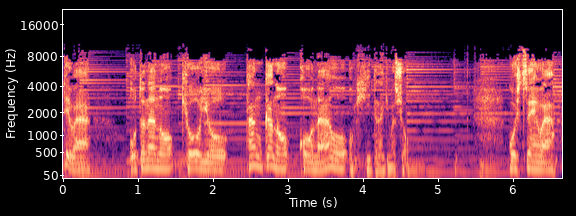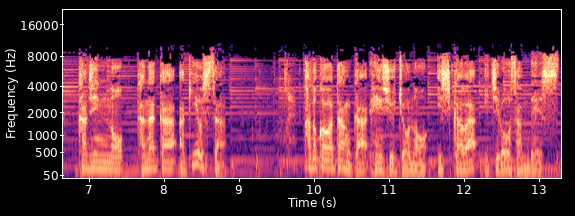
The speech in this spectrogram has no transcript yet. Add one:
いては大人の教養短歌のコーナーをお聞きいただきましょう。ご出演は歌人の田中昭義さん。角川短歌編集長の石川一郎さんです。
